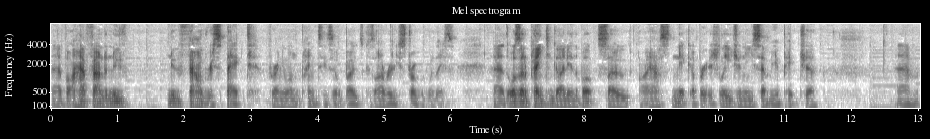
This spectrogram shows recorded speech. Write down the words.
Uh, but I have found a new, newfound respect for anyone that paints these little boats because I really struggled with this. Uh, there wasn't a painting guide in the box, so I asked Nick at British Legion. He sent me a picture um,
